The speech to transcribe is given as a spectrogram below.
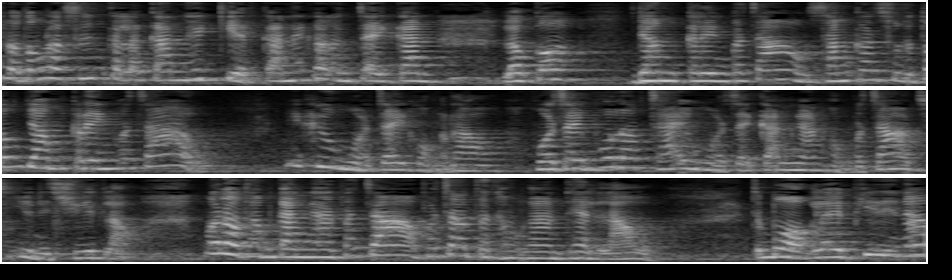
เราต้องรักซึ่งกันและกันให้เกียรติกันให้กำลังใจกัน แล้วก็ยำเกรงพระเจ้าสำคัญสุดเราต้องยำเกรงพระเจ้า นี่คือหัวใจของเรา หัวใจผู้รับใช้หัวใจการงานของพระเจ้าที่อยู่ในชีวิตเรา เมื่อเราทำการงานพระเจ้า พระเจ้าจะทำงานแทนเรา จะบอกเลยพี่ดีนะ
